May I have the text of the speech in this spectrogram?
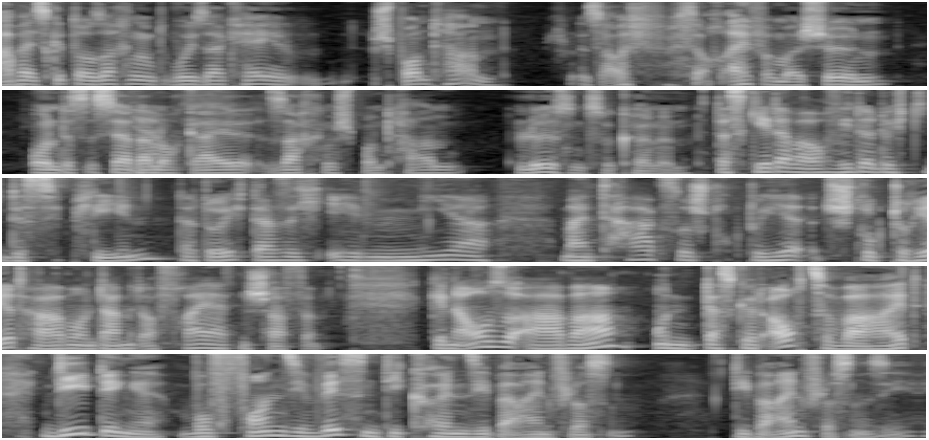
Aber es gibt auch Sachen, wo ich sage, hey, spontan. Ist auch, ist auch einfach mal schön. Und es ist ja, ja dann auch geil, Sachen spontan lösen zu können. Das geht aber auch wieder durch die Disziplin, dadurch, dass ich eben mir meinen Tag so strukturiert, strukturiert habe und damit auch Freiheiten schaffe. Genauso aber, und das gehört auch zur Wahrheit, die Dinge, wovon Sie wissen, die können Sie beeinflussen. Die beeinflussen Sie.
